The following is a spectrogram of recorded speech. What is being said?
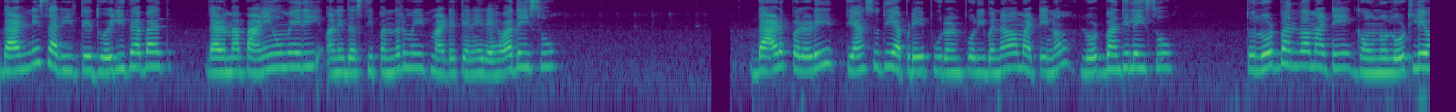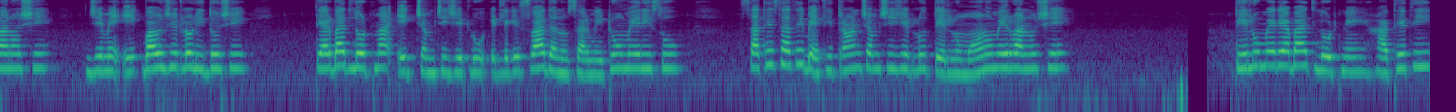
દાળને સારી રીતે ધોઈ લીધા બાદ દાળમાં પાણી ઉમેરી અને દસથી પંદર મિનિટ માટે તેને રહેવા દઈશું. દાળ પલળે ત્યાં સુધી આપણે પૂરણપોળી બનાવવા માટેનો લોટ બાંધી લઈશું. તો લોટ બાંધવા માટે ઘઉંનો લોટ લેવાનો છે, જે મેં એક બાઉલ જેટલો લીધો છે. ત્યારબાદ લોટમાં એક ચમચી જેટલું એટલે કે સ્વાદ અનુસાર મીઠું ઉમેરીશું. સાથે સાથે બેથી ત્રણ ચમચી જેટલું તેલનું મોણ ઉમેરવાનું છે. તેલ ઉમેર્યા બાદ લોટને હાથેથી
